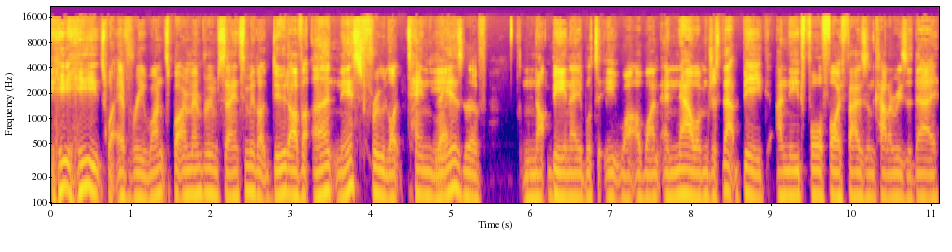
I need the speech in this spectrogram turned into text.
he he eats whatever he wants. But I remember him saying to me, like, dude, I've earned this through like 10 years yeah. of not being able to eat what I want. And now I'm just that big. I need four or five thousand calories a day.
